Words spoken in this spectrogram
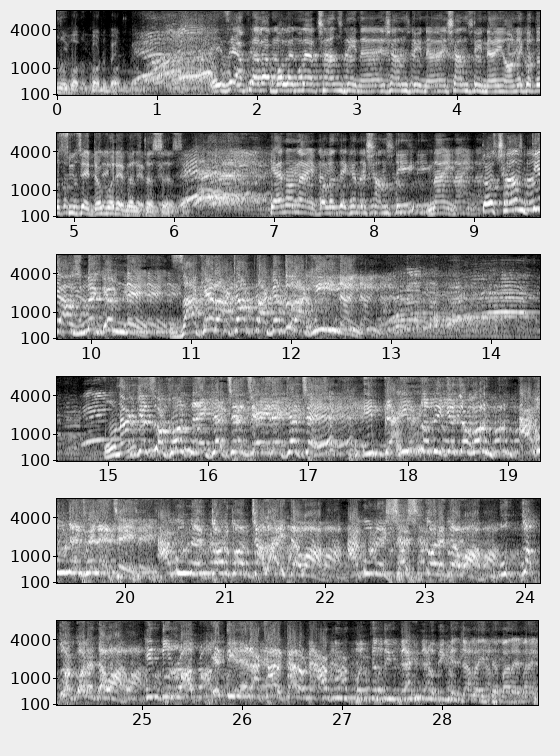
অনুভব করবেন। এই যে আপনারা বলেন না, শান্তি নাই শান্তি নাই শান্তি নাই, অনেকে তো সুইসাইডও করে ফেলতেছে। কেন নাই? বলে যে এখানে শান্তি নাই। তো শান্তি আসবে কেমনে? যাকে রাখার তাকে তো রাখিই নাই। ওনাকে যখন রেখেছে, যেই রেখেছে, ইব্রাহিম নবীকে যখন আগুনে ফেলেছে আগুনের দরবার জ্বালাই দেওয়া, আগুনে শেষ করে দেওয়া, উত্তপ্ত করে দেওয়া, কিন্তু রবকে দিলে রাখার কারণে আগুন পর্যন্ত ইব্রাহিম নবীকে জ্বালাইতে পারে নাই।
